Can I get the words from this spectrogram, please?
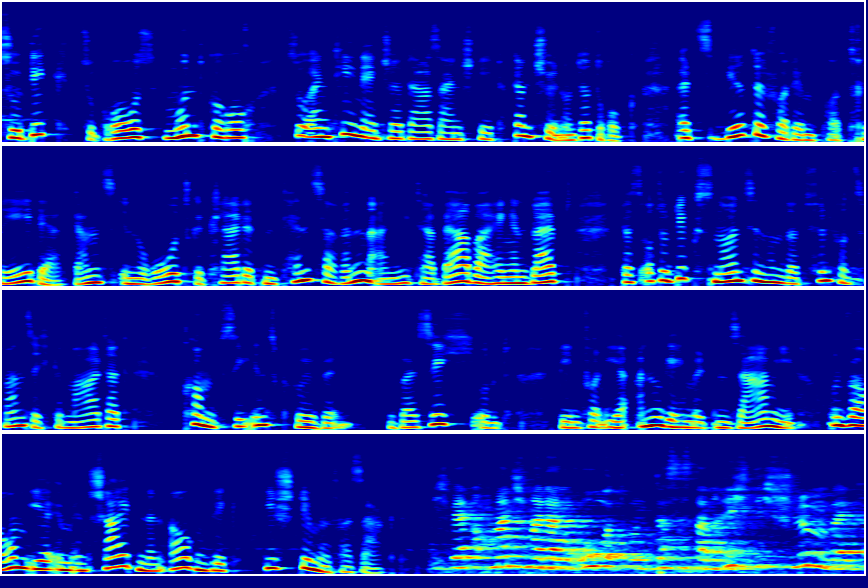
zu dick, zu groß, Mundgeruch, so ein Teenager-Dasein steht ganz schön unter Druck. Als Birte vor dem Porträt der ganz in Rot gekleideten Tänzerin Anita Berber hängen bleibt, das Otto Dix 1925 gemalt hat, kommt sie ins Grübeln über sich und den von ihr angehimmelten Sami und warum ihr im entscheidenden Augenblick die Stimme versagt. Ich werde auch manchmal dann rot und das ist dann richtig schlimm, weil,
